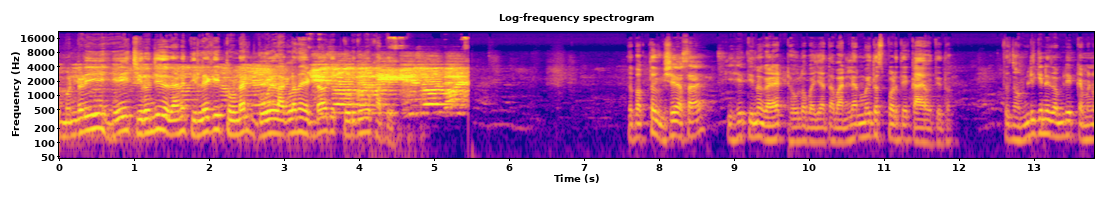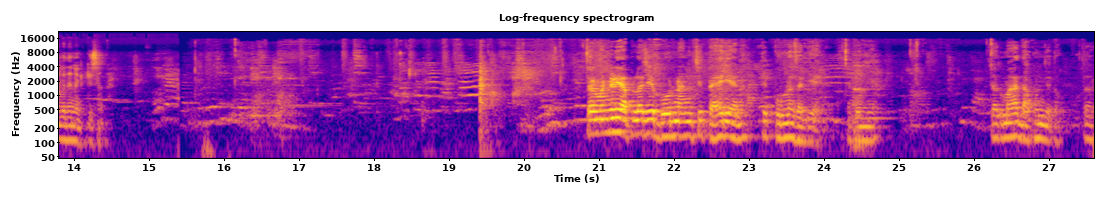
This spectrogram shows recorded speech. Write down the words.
मंडळी हे चिरंजीत आहे आणि तिला की तोंडात गोळ लागला ना एकदा ते तोडगोळ खाते. तर फक्त विषय असा आहे की हे तिनं गळ्यात ठेवलं पाहिजे. आता बांधल्यांमध्येच पडते काय होते तर. तर जमली की नाही जमली कमेंटमध्ये नक्की सांगा. तर मंडळी आपलं जे बोरनांची तयारी आहे ना ते पूर्ण झाली आहे. तर तुम्हाला दाखवून देतो. तर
